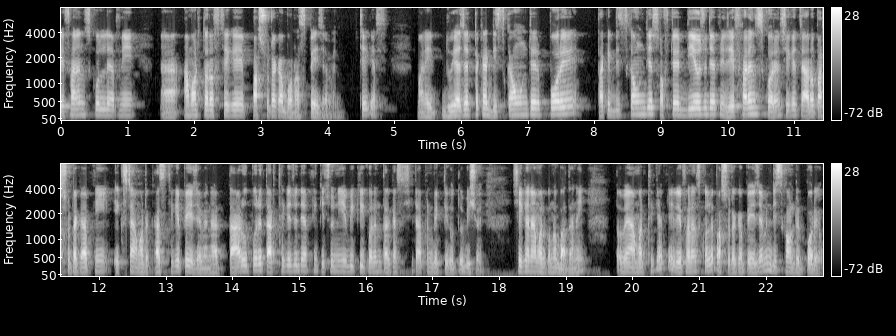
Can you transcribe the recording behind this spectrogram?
রেফারেন্স করলে আপনি আমার তরফ থেকে পাঁচশো টাকা বোনাস পেয়ে যাবেন। ঠিক আছে? মানে দুই হাজার টাকা ডিসকাউন্টের পরে তাকে ডিসকাউন্ট দিয়ে সফটওয়্যার দিয়েও যদি আপনি রেফারেন্স করেন, সেক্ষেত্রে আরও পাঁচশো টাকা আপনি এক্সট্রা আমার কাছ থেকে পেয়ে যাবেন। আর তার উপরে তার থেকে যদি আপনি কিছু নিয়ে বিক্রি করেন, তার কাছে সেটা আপনার ব্যক্তিগত বিষয়। সেখানে আমার কোনো বাধা নেই। তবে আমার থেকে আপনি রেফারেন্স করলে পাঁচশো টাকা পেয়ে যাবেন ডিসকাউন্টের পরেও।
